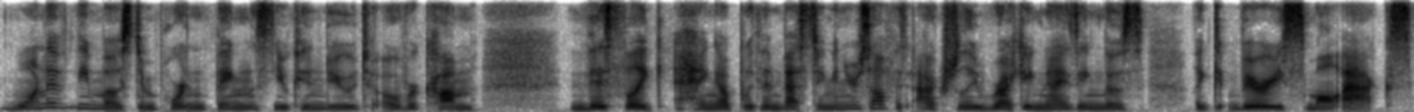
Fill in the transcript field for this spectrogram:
one of the most important things you can do to overcome this like hang up with investing in yourself is actually recognizing those like very small acts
